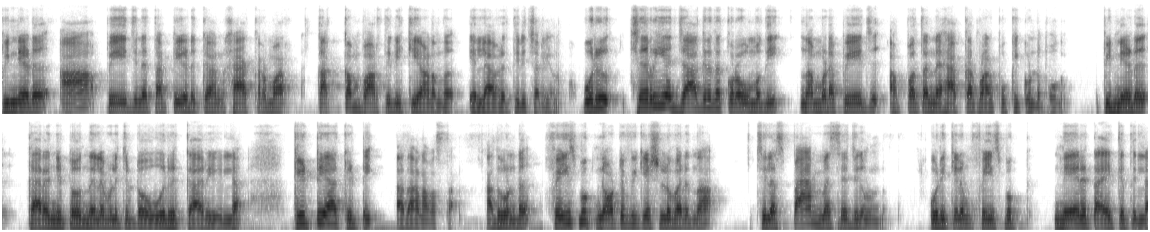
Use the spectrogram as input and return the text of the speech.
പിന്നീട് ആ പേജിനെ തട്ടിയെടുക്കാൻ ഹാക്കർമാർ തക്കം പാർത്തിരിക്കുകയാണെന്ന് എല്ലാവരും തിരിച്ചറിയണം. ഒരു ചെറിയ ജാഗ്രതക്കുറവ് മതി നമ്മുടെ പേജ് അപ്പം തന്നെ ഹാക്കർമാർ പൊക്കിക്കൊണ്ടു പോകും. പിന്നീട് കരഞ്ഞിട്ടോ നിലവിളിച്ചിട്ടോ ഒരു കാര്യമില്ല കിട്ടിയാ കിട്ടി അതാണ് അവസ്ഥ. അതുകൊണ്ട് ഫേസ്ബുക്ക് നോട്ടിഫിക്കേഷനിൽ വരുന്ന ചില സ്പാം മെസ്സേജുകളുണ്ട് ഒരിക്കലും ഫേസ്ബുക്ക് നേരിട്ട് അയക്കത്തില്ല.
